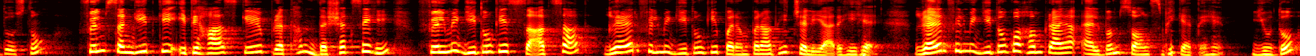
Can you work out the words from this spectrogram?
दोस्तों, फ़िल्म संगीत के इतिहास के प्रथम दशक से ही फिल्मी गीतों के साथ साथ गैर फिल्मी गीतों की परंपरा भी चली आ रही है। गैर फिल्मी गीतों को हम प्राय एल्बम सॉन्ग्स भी कहते हैं। यूँ तो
